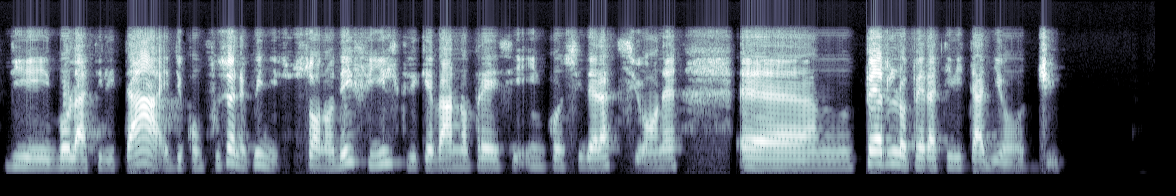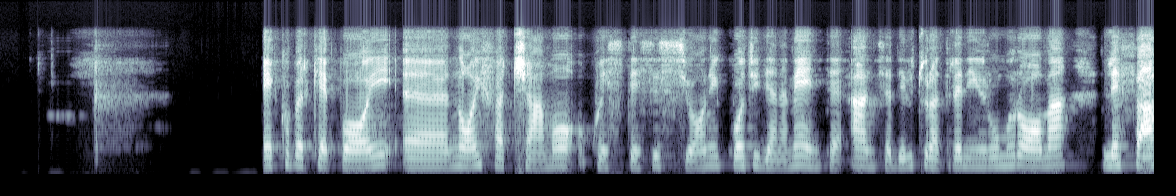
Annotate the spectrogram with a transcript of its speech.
di volatilità e di confusione, quindi sono dei filtri che vanno presi in considerazione ehm, per l'operatività di oggi. Ecco perché poi eh, noi facciamo queste sessioni quotidianamente, anzi addirittura Trading Room Roma le fa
